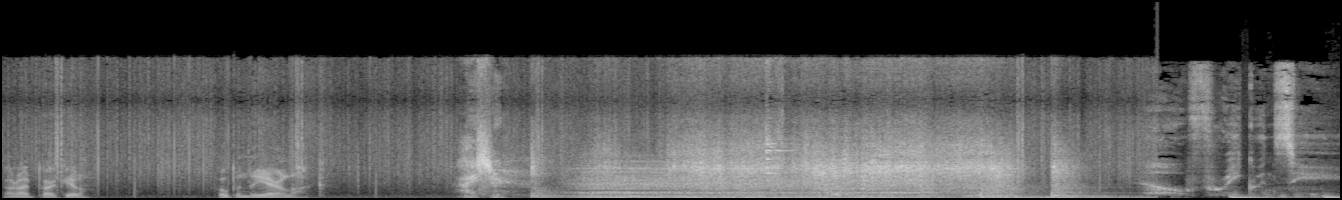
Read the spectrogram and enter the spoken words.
All right, Parkhill. Open the airlock. Aye, sir. Low frequency.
